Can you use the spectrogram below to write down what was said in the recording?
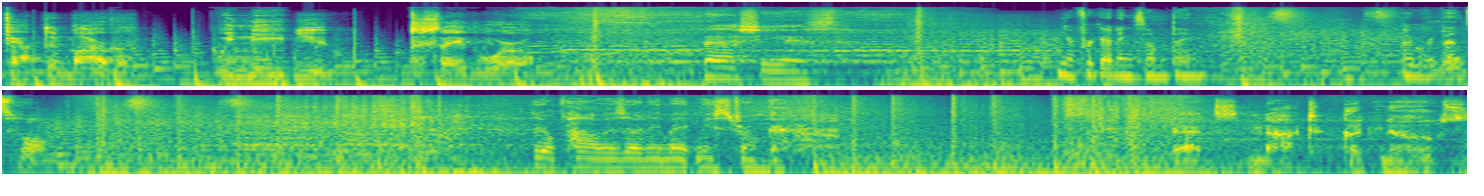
Captain Marvel, we need you to save the world. There she is. You're forgetting something. I'm invincible. Your powers only make me stronger. That's not good news.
